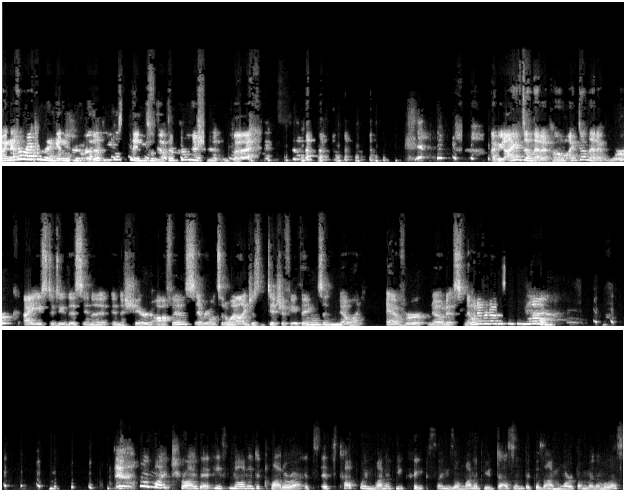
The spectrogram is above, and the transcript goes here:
I never recommend getting rid of other people's things without their permission, but I mean, I have done that at home. I've done that at work. I used to do this in a in a shared office. Every once in a while, I just ditch a few things, and no one ever noticed. No one ever noticed anything wrong. I might try that. He's not a declutterer. It's it's tough when one of you keeps things and one of you doesn't because I'm more of a minimalist.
